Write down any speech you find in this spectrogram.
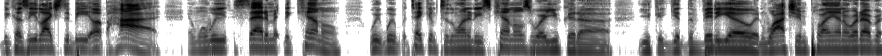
because he likes to be up high. And when we sat him at the kennel, we, we would take him to one of these kennels where you could uh you could get the video and watch him playing or whatever.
